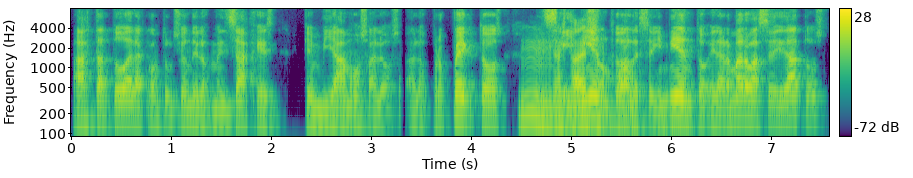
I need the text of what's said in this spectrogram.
hasta toda la construcción de los mensajes que enviamos a los, a los prospectos, mm, el seguimiento, darle seguimiento, el armar base de datos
